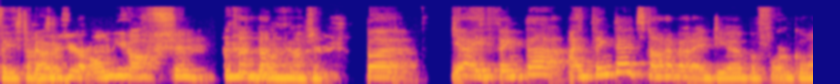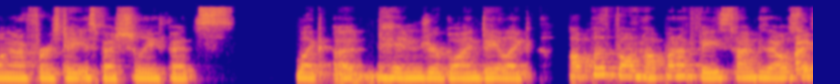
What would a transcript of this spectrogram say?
FaceTime. That was your only option. but yeah, I think that, I think that's not a bad idea before going on a first date, especially if it's like a hinge or blind date. Like hop on the phone, hop on a FaceTime because I also I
